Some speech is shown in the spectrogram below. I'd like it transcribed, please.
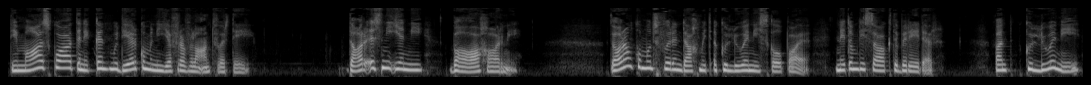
die ma is kwaad en die kind moet deurkom en die juffrou wil antwoord hê. Daar is nie een nie, behaag haar nie. Daarom kom ons vorendag met 'n kolonie skilpaaie, net om die saak te beredder. Want kolonie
